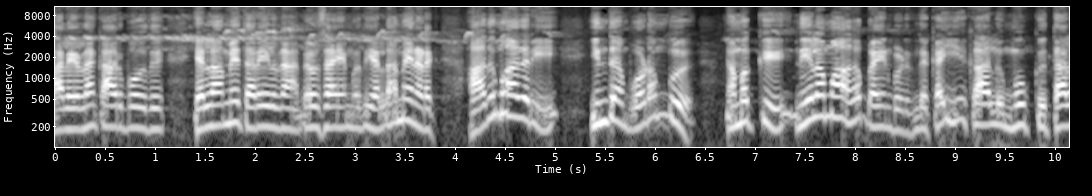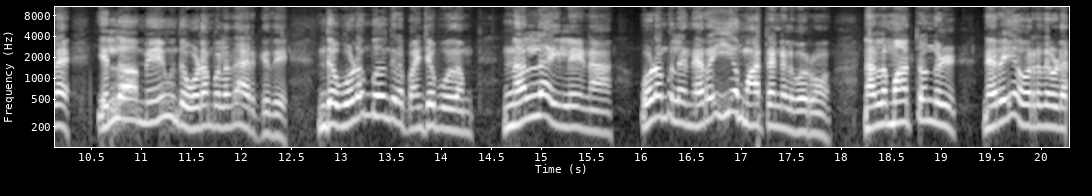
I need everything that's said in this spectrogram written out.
தலையில் தான் கார் போகுது. எல்லாமே தரையில் தான். விவசாயம் அது எல்லாமே நடக்குது அது மாதிரி இந்த உடம்பு நமக்கு நிலமாக பயன்படுது. இந்த கை கால் மூக்கு தலை எல்லாமே இந்த உடம்புல தான் இருக்குது. இந்த உடம்புங்கிற பஞ்சபூதம் நல்லா இல்லைன்னா உடம்பில் நிறைய மாற்றங்கள் வரும். நல்ல மாற்றங்கள் நிறைய வர்றதை விட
